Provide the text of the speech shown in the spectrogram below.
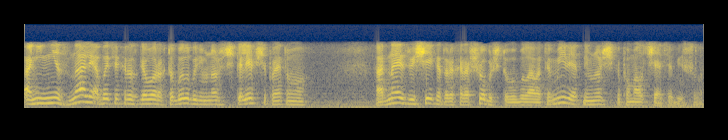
они не знали об этих разговорах, то было бы немножечко легче, поэтому одна из вещей, которая хорошо бы, чтобы была в этом мире, это немножечко помолчать об Исула.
